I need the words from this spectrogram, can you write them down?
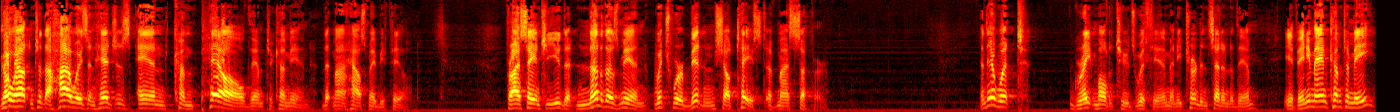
Go out into the highways and hedges and compel them to come in, that my house may be filled. For I say unto you that none of those men which were bidden shall taste of my supper. And there went great multitudes with him, and he turned and said unto them, If any man come to me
